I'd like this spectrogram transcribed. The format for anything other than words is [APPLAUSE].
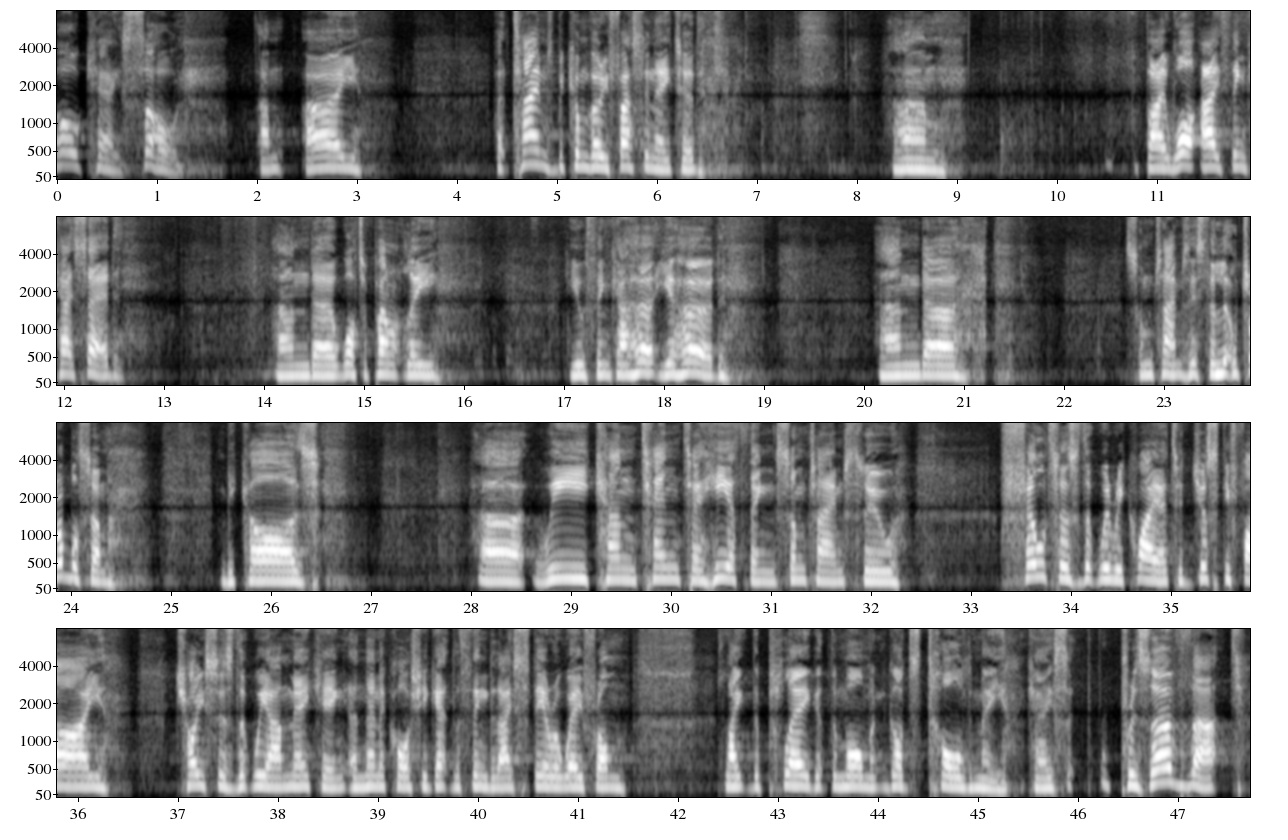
Okay, so um, I at times become very fascinated um, by what I think I said and uh, what apparently you think I heard, you heard. And uh, sometimes it's a little troublesome because uh, we can tend to hear things sometimes through filters that we require to justify choices that we are making. And then, of course, you get the thing that I steer away from, like the plague at the moment, God's told me. Okay, so preserve that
